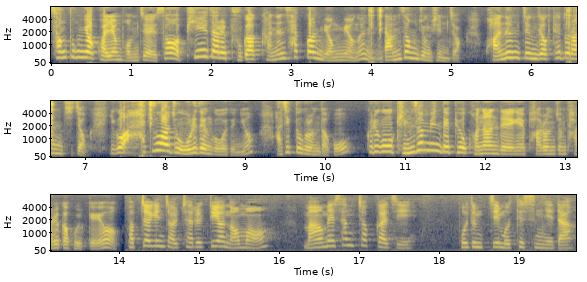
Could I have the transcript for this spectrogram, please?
성폭력 관련 범죄에서 피해자를 부각하는 사건 명명은 남성 중심적, 관음증적 태도라는 지적. 이거 아주 아주 오래된 거거든요. 아직도 그런다고. 그리고 김선민 대표 권한대행의 발언 좀 다를까 볼게요. 법적인 절차를 뛰어넘어 마음의 상처까지 보듬지 못했습니다.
